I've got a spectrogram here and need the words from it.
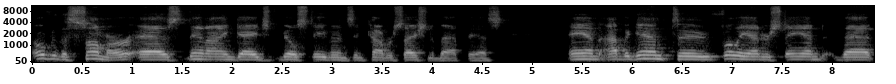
over the summer, as then I engaged Bill Stevens in conversation about this, and I began to fully understand that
